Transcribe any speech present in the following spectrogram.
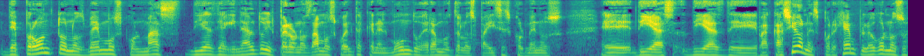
De pronto nos vemos con más días de aguinaldo, pero nos damos cuenta que en el mundo éramos de los países con menos eh, días, días de vacaciones, por ejemplo. Luego nos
